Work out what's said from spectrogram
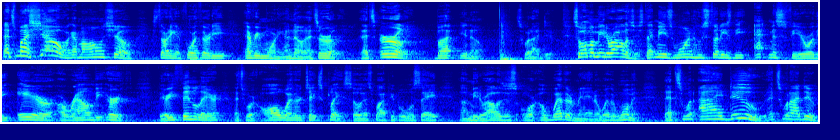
that's my show. I got my own show starting at 4:30 every morning. I know that's early. That's early, but you know, it's what I do. So I'm a meteorologist. That means one who studies the atmosphere or the air around the Earth very thin layer. That's where all weather takes place. So that's why people will say a meteorologist or a weatherman or weatherwoman. That's what I do. That's what I do.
